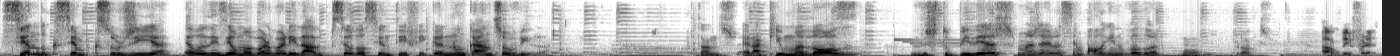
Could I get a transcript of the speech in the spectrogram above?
Sendo que sempre que surgia, ela dizia uma barbaridade pseudocientífica nunca antes ouvida. Portanto, era aqui uma dose de estupidez, mas era sempre algo inovador. Hum. Pronto. Algo diferente.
